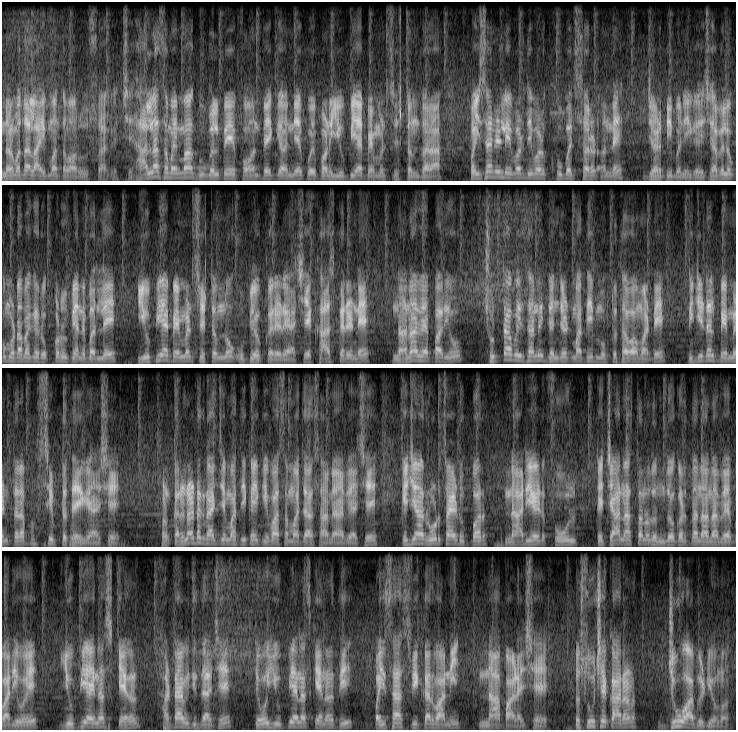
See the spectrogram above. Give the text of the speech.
નર્મદા લાઈવમાં તમારું સ્વાગત છે. હાલના સમયમાં ગૂગલ પે ફોનપે કે અન્ય કોઈ પણ યુપીઆઈ પેમેન્ટ સિસ્ટમ દ્વારા પૈસાની લેવડ દેવડ ખૂબ જ સરળ અને ઝડપી બની ગઈ છે. હવે લોકો મોટાભાગે રોકડ રૂપિયાને બદલે યુપીઆઈ પેમેન્ટ સિસ્ટમનો ઉપયોગ કરી રહ્યા છે. ખાસ કરીને નાના વેપારીઓ છૂટા પૈસાની ઝંઝટમાંથી મુક્ત થવા માટે ડિજિટલ પેમેન્ટ તરફ શિફ્ટ થઈ ગયા છે. પણ કર્ણાટક રાજ્યમાંથી કંઈક એવા સમાચાર સામે આવ્યા છે કે જ્યાં રોડ સાઈડ ઉપર નારિયેળ, ફૂલ કે ચા નાસ્તાનો ધંધો કરતા નાના વેપારીઓએ યુપીઆઈના સ્કેનર હટાવી દીધા છે. તેઓ યુપીઆઈના સ્કેનરથી પૈસા સ્વીકારવાની ના પાડે છે. તો શું છે કારણ? જુઓ આ વિડીયોમાં.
